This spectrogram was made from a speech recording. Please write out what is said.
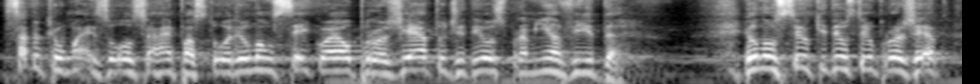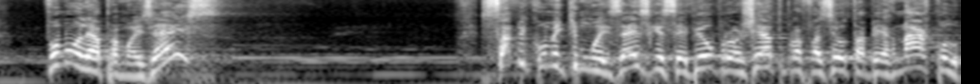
Sabe o que eu mais ouço? Ai, pastor, eu não sei qual é o projeto de Deus para minha vida. Eu não sei o que Deus tem um projeto. Vamos olhar para Moisés? Sabe como é que Moisés recebeu o projeto para fazer o tabernáculo,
